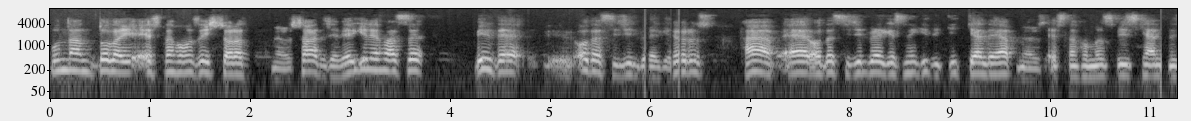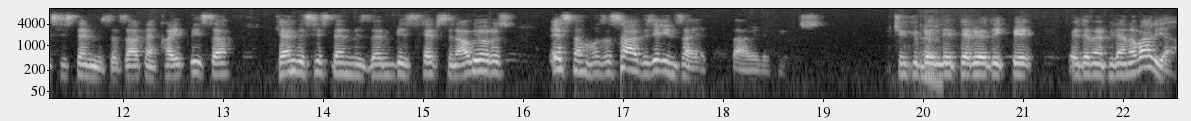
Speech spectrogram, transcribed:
bundan dolayı esnafımıza hiç soratmıyoruz. Sadece vergi levhası bir de e, oda sicil belge diyoruz. Ha, eğer oda sicil belgesini gidip git gel de yapmıyoruz. Esnafımız biz kendi sistemimizde zaten kayıtlıysa kendi sistemimizden biz hepsini alıyoruz. Esnafımızı sadece imzaya davet ediyoruz. Çünkü belli periyodik bir ödeme planı var ya.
